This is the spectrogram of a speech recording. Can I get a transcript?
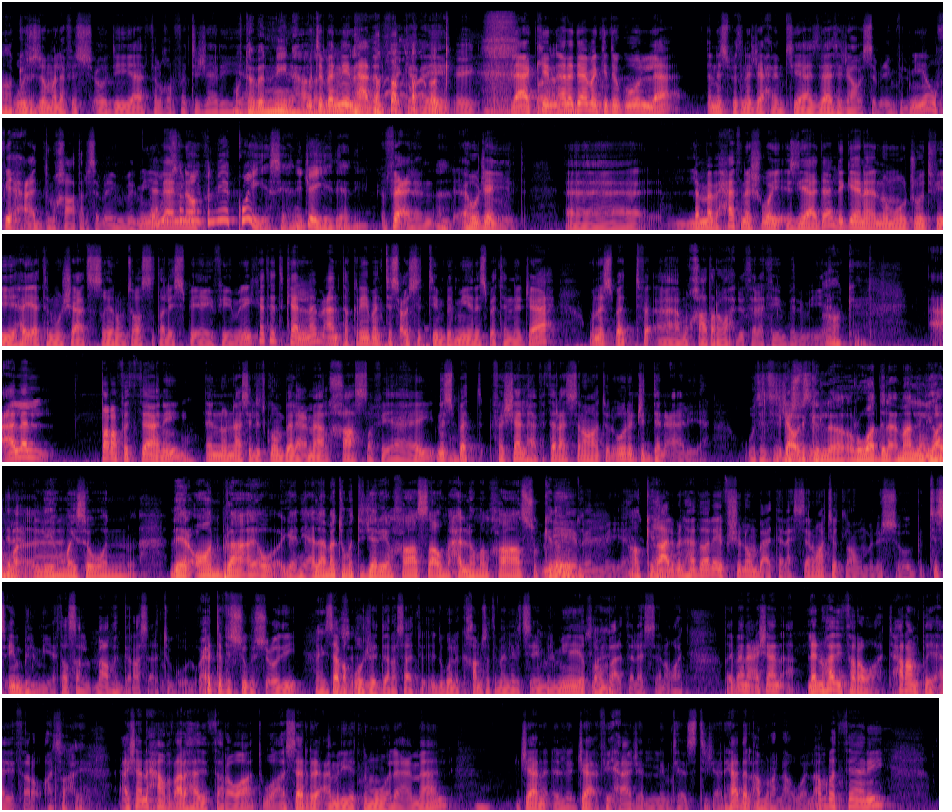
أوكي. والزملاء في السعودية في الغرفة التجارية. متبنين هذا. متبنين هذا الفكر إيه. لكن أنا دائما كنت أقول لا نسبة نجاح الامتياز لا يتجاوز 70% وفي حد مخاطر 70% لأنه 70% كويس يعني جيد يعني. فعلا هو جيد. آه لما بحثنا شوي زيادة لقينا إنه موجود في هيئة المنشآت الصغيرة والمتوسطه ال SBA في أمريكا تتكلم عن تقريبا 69% نسبة النجاح ونسبة آه، مخاطرة 31%. أوكي. على الطرف الثاني إنه الناس اللي تكون بالأعمال خاصة فيها هي نسبة فشلها في الثلاث سنوات الأولى جدا عالية. وتتجاوز رواد الأعمال اللي رواد هم الأعمال. اللي هم يسوون their own brand أو يعني علامتهم التجارية الخاصة أو محلهم الخاص وكذا. 100% أوكي. غالبا هذول يفشلون بعد ثلاث سنوات يطلعون من السوق. 90% تصل بعض الدراسات تقول. وحتى في السوق السعودي سبق. وجود دراسات تقول لك 85 ل 90% يطلعون صحيح. بعد ثلاث سنوات. طيب أنا عشان لأنه هذه ثروات حرام تضيع هذه الثروات. صحيح. عشان أحافظ على هذه الثروات وأسرع عملية نمو الأعمال جاء جاء في حاجة للامتياز التجاري. هذا الأمر الأول. الأمر الثاني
